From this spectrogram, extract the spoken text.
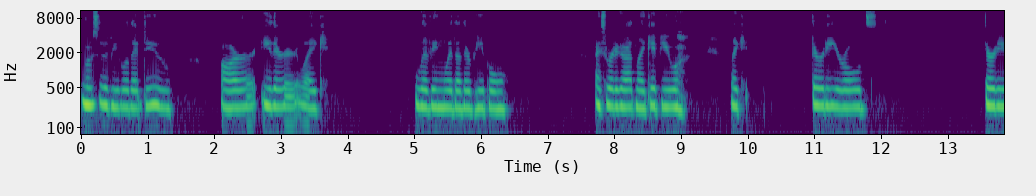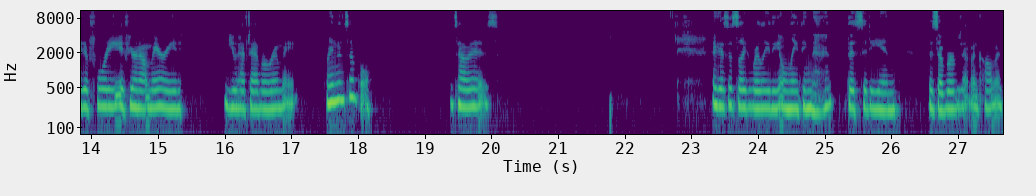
most of the people that do are either like living with other people. I swear to God, like if you, like 30 year olds 30 to 40, if you're not married, you have to have a roommate. Plain and simple. That's how it is. I guess it's like really the only thing that the city and the suburbs have in common.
